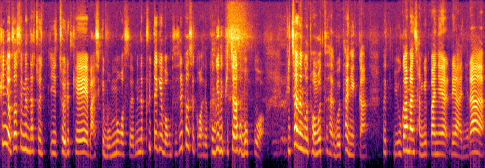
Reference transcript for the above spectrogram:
퀸이 없었으면 나저 이렇게 맛있게 못 먹었어요. 맨날 풀떼기 먹으면서 슬펐을 것 같아요. 고기는 귀찮아서 못 구워. 귀찮은 건 더 못하니까. 육아만 장비빨이 아니라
